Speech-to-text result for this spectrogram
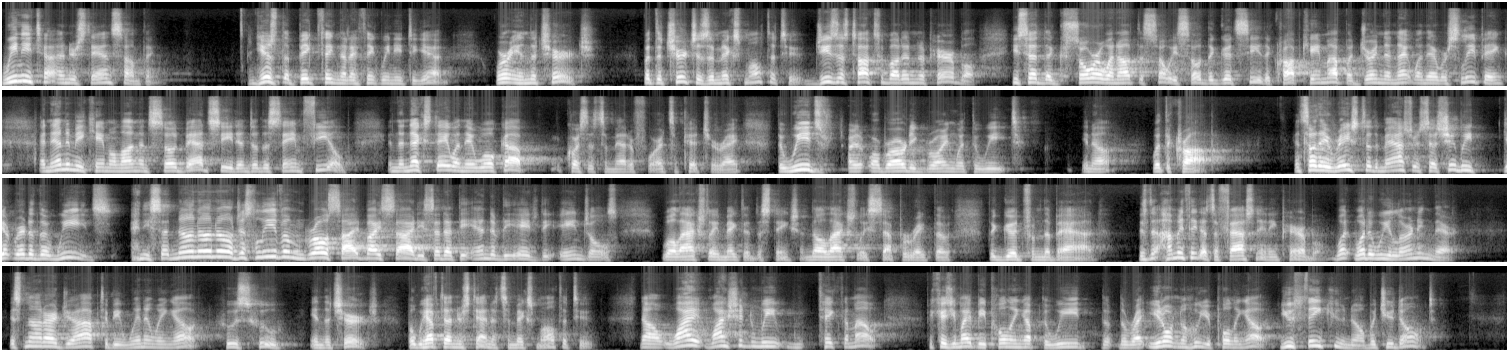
we need to understand something. And here's the big thing that I think we need to get we're in the church. But the church is a mixed multitude. Jesus talks about it in a parable. He said the sower went out to sow. He sowed the good seed. The crop came up, but during the night when they were sleeping, an enemy came along and sowed bad seed into the same field. And the next day when they woke up, of course, it's a metaphor, it's a picture, right? The weeds are, were already growing with the wheat, you know, with the crop. And so they raced to the master and said, Should we get rid of the weeds? And he said, No, no, no, just leave them grow side by side. He said, At the end of the age, the angels will actually make the distinction. They'll actually separate the, the good from the bad. Isn't that, how many think that's a fascinating parable? What, what are we learning there? It's not our job to be winnowing out who's who in the church, but we have to understand it's a mixed multitude. Now, why, why shouldn't we take them out? Because you might be pulling up the weed, the, the right, you don't know who you're pulling out. You think you know, but you don't.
